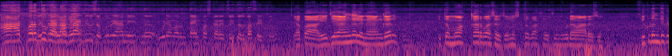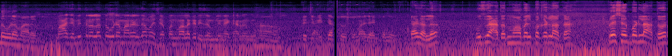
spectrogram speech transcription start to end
हा हात परत दुखायला लागला. काही दिवसापूर्वी आम्ही इथनं उड्या मारून टाइमपास करायचो इथंच बसायचो. या पा हे जे अँगल आहे ना अँगल इथं मोक्कार बसायचो नुसतं बसायचो आणि उड्या मारायचो. इकडून तिकडे उड्या मारायचो. माझ्या मित्राला तर उड्या मारायला जमायच्या पण मला कधी जमली नाही कारण हां. त्याची हाईट जास्त होती माझी हाईट कमी. होती काय झालं? उजव्या हातात मोबाईल पकडला होता. प्रेशर पडला हातावर.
